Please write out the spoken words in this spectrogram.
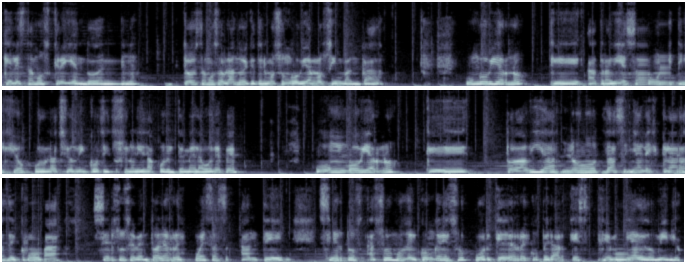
que le estamos creyendo, Daniela todos estamos hablando de que tenemos un gobierno sin bancada. Un gobierno que atraviesa un litigio por una acción de inconstitucionalidad por el tema de la ONP. Un gobierno que todavía no da señales claras de cómo va a ser sus eventuales respuestas ante ciertos asomos del Congreso por querer recuperar esa hegemonía de dominio.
